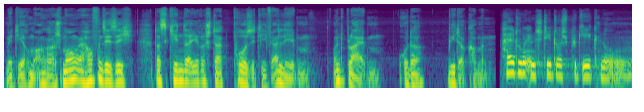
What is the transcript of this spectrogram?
Mit ihrem Engagement erhoffen sie sich, dass Kinder ihre Stadt positiv erleben und bleiben oder wiederkommen. Haltung entsteht durch Begegnung.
